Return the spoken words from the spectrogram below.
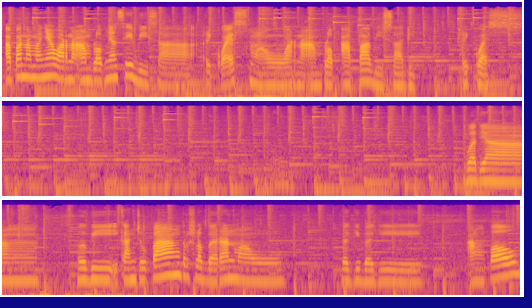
apa namanya warna amplopnya sih bisa request mau warna amplop apa bisa di request. Buat yang hobi ikan cupang terus lebaran mau bagi-bagi angpau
